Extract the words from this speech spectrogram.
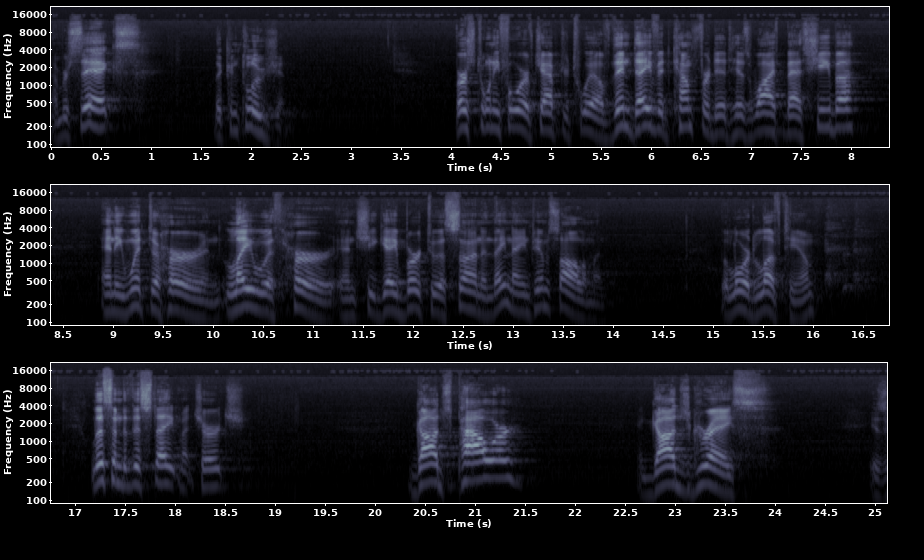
Number six, the conclusion. Verse 24 of chapter 12 Then David comforted his wife Bathsheba, and he went to her and lay with her, and she gave birth to a son, and they named him Solomon. The Lord loved him. Listen to this statement, church. God's power and God's grace is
